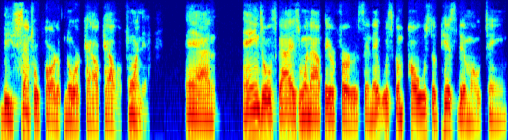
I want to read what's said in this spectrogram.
the central part of NorCal, California. And Angels guys went out there first, and it was composed of his demo team,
